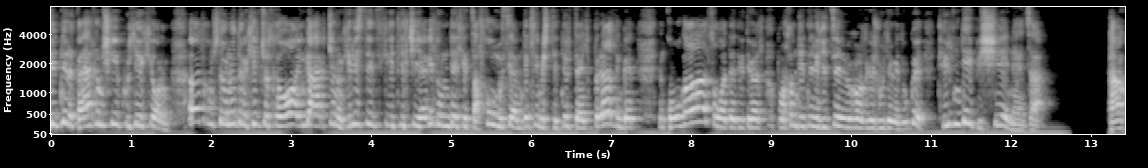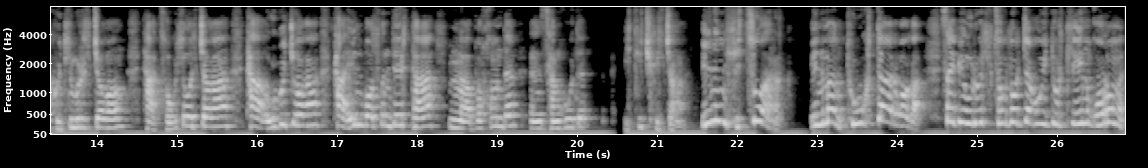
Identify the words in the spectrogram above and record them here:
тэд нэр гайхамшигыг хүлээхийн оронд ойлгомжтой өнөөдөр хэлж болох оо ингээ харж гэнэ Христэд итгэл чи яг л ихэд залхуу хүмүүсийн амьдрал юм биш тэд нэр залбираад ингээд гуугаа суугаад байдаг тэгэл бурхан тэдний хизээ явах бол гэж хүлээгээд үгүй тэрэндээ бишээ найзаа та хөдөлмөрлж байгаа, та цуглуулж байгаа, та өгөж байгаа, та энэ болгон дээр та бурханд санхүүд итгэж эхэлж байгаа. Энэ нь хэцүү арга. Энэ маань түүхтэй арга. Сая би өргөл цуглуулж байгаа үед хүртэл энэ гурван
